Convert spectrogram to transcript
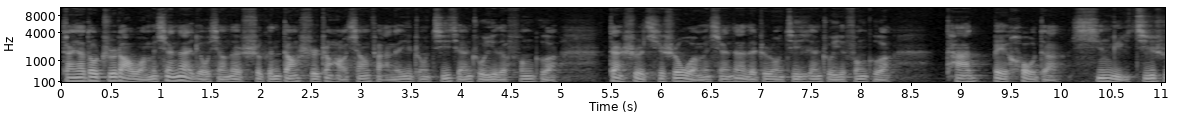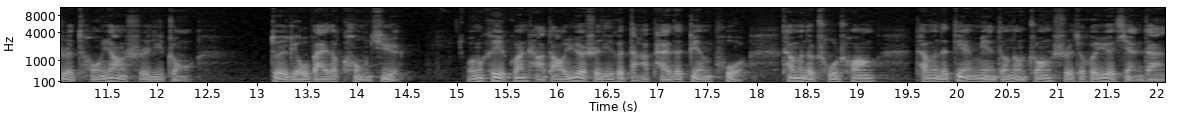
大家都知道，我们现在流行的是跟当时正好相反的一种极简主义的风格，但是其实我们现在的这种极简主义风格，它背后的心理机制同样是一种对留白的恐惧。我们可以观察到，越是一个大牌的店铺，他们的橱窗、他们的店面等等装饰就会越简单，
